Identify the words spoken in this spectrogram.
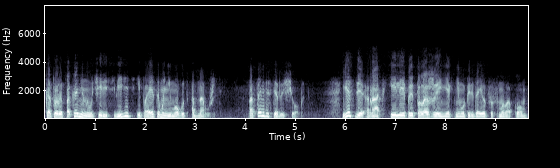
который пока не научились видеть и поэтому не могут обнаружить. Поставили следующий опыт. Если рак или предположение к нему передается с молоком,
